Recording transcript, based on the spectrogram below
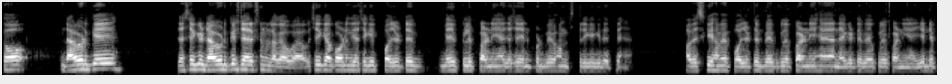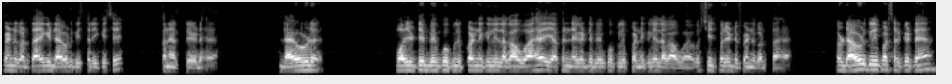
तो डायोड के जैसे कि डायोड किस डायरेक्शन में लगा हुआ है? उसी के अकॉर्डिंग जैसे कि पॉजिटिव वेव क्लिप करनी है, जैसे इनपुट वेव हम इस तरीके की देते हैं। अब इसकी हमें पॉजिटिव वेव क्लिप करनी है या नेगेटिव वेव क्लिप करनी है, ये डिपेंड करता है कि डायोड किस तरीके से कनेक्टेड है। डायोड पॉजिटिव वेव को क्लिप करने के लिए लगा हुआ है या फिर नेगेटिव वेव को क्लिप करने के लिए लगा हुआ है, उस चीज़ पर ही डिपेंड करता है। तो डायोड क्लिपर सर्किट हैं,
